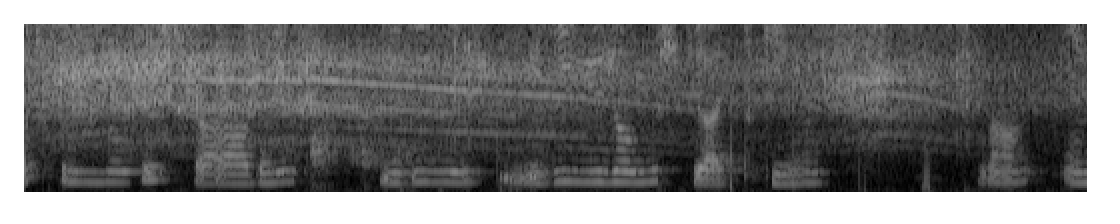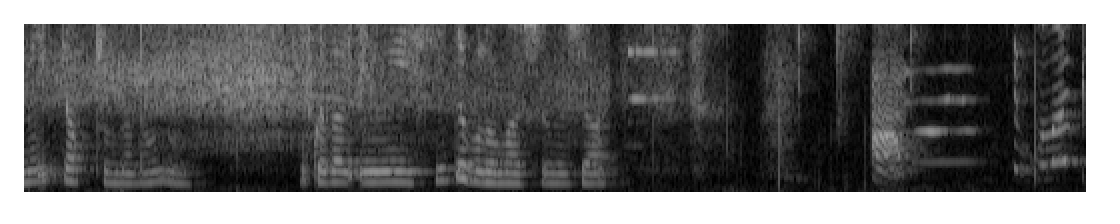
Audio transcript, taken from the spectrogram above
Kaç bölüm olduysa benim 700 700 olmuştu artık ya. Lan emek yaptım ben oğlum. O kadar emeği siz de bulamazsınız bulabil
